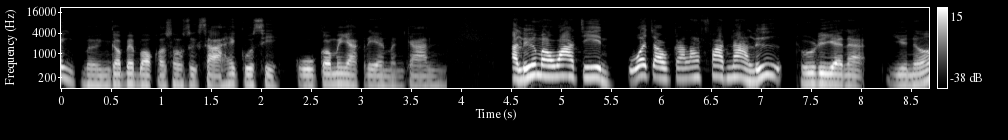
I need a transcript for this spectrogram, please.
ย มึงก็ไปบอกกระทรวงศึกษาให้กูสิ กูก็ไม่อยากเรียนเหมือนกันถ้าลือมาว่าจีนอ้วจะเอากาลาฟาดหน้าลือทุเรียนอะ you know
